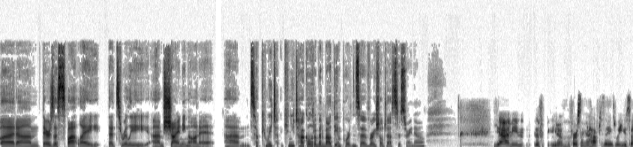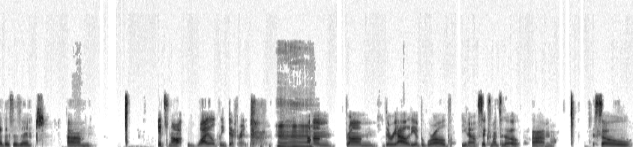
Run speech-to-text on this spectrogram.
But um, there's a spotlight that's really um, shining on it um, so can we t- can you talk a little bit about the importance of racial justice right now? Yeah, I mean, if, you know, the first thing I have to say is what you said. This isn't. Um, it's not wildly different hmm. um, from the reality of the world. You know, six months ago. Um, so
